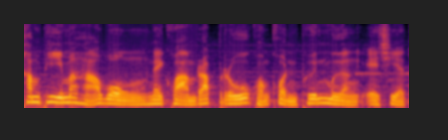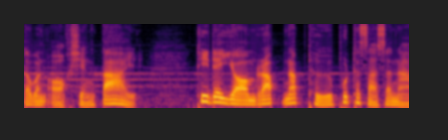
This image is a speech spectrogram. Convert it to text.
คำพีมหาวงในความรับรู้ของคนพื้นเมืองเอเชียตะวันออกเฉียงใต้ ที่ได้ยอมรับนับถือพุทธศาสนา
